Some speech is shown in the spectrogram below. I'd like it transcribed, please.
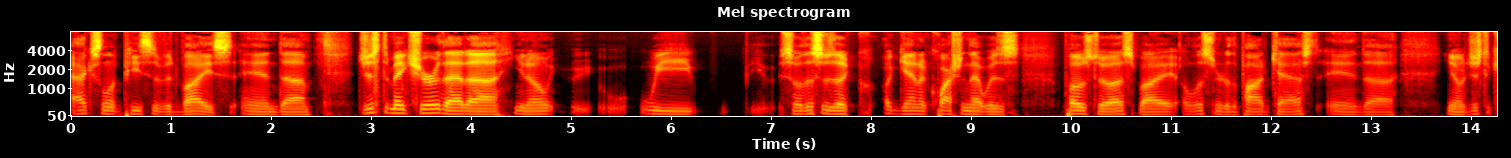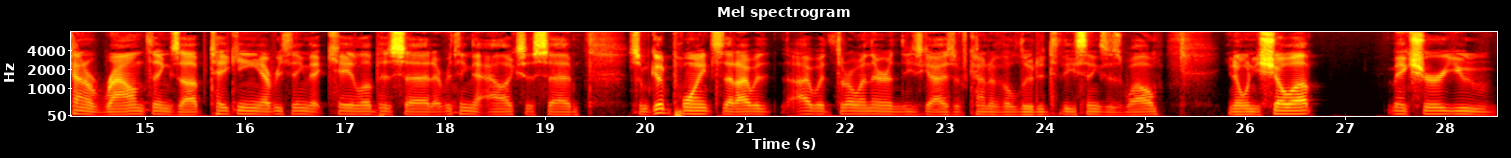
excellent pieces of advice. And um, just to make sure that uh you know we so this is a again a question that was posed to us by a listener to the podcast. And uh you know just to kind of round things up taking everything that Caleb has said everything that Alex has said some good points that I would I would throw in there. And these guys have kind of alluded to these things as well. You know when you show up make sure you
